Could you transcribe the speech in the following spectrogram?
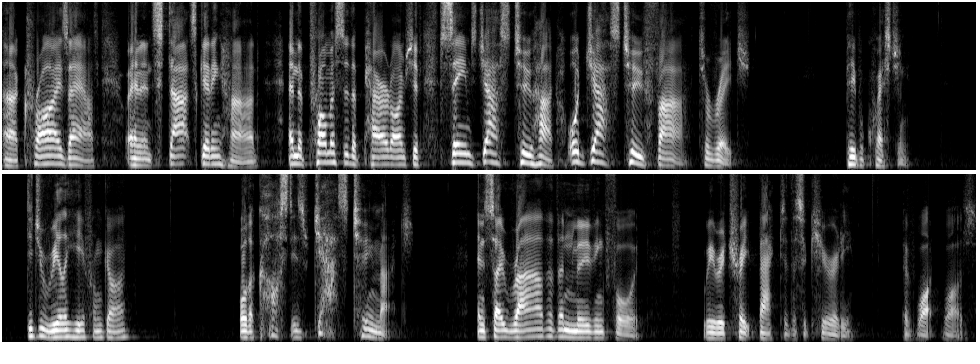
uh, cries out and it starts getting hard, and the promise of the paradigm shift seems just too hard or just too far to reach, people question Did you really hear from God? Or the cost is just too much. And so rather than moving forward, we retreat back to the security of what was.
